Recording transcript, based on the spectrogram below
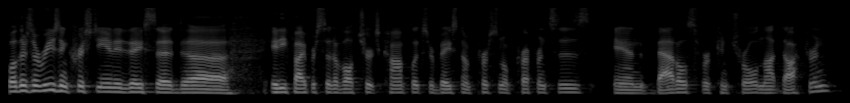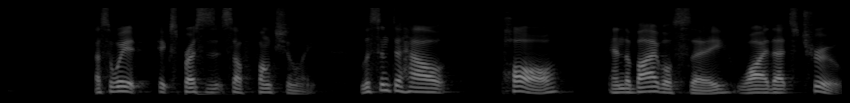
Well, there's a reason Christianity Today said uh, 85% of all church conflicts are based on personal preferences and battles for control, not doctrine. That's the way it expresses itself functionally. Listen to how Paul and the Bible say why that's true.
